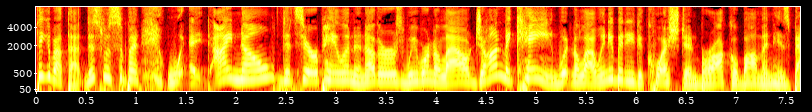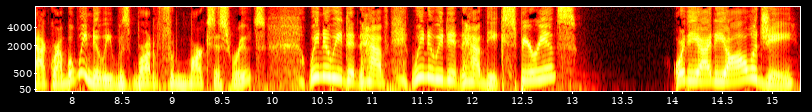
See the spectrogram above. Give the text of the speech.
Think about that. This was I know that Sarah Palin and others, we weren't allowed. John McCain wouldn't allow anybody to question Barack Obama and his background, but we knew he was brought up from Marxist roots. We knew he didn't have, we knew he didn't have the experience or the ideology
